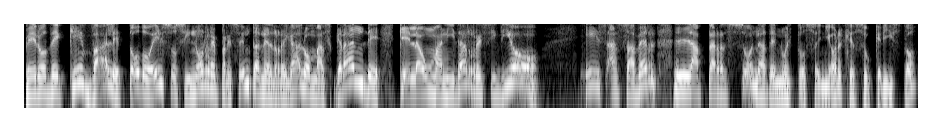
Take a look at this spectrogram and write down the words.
pero ¿de qué vale todo eso si no representan el regalo más grande que la humanidad recibió? Es a saber la persona de nuestro Señor Jesucristo.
